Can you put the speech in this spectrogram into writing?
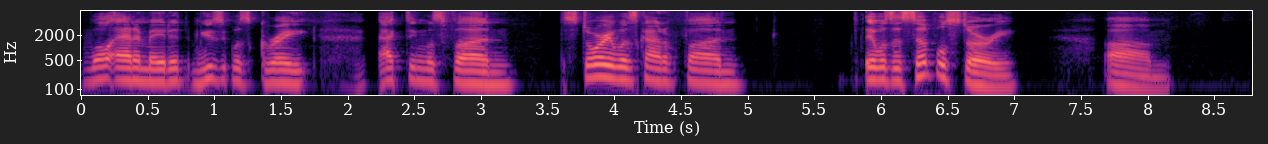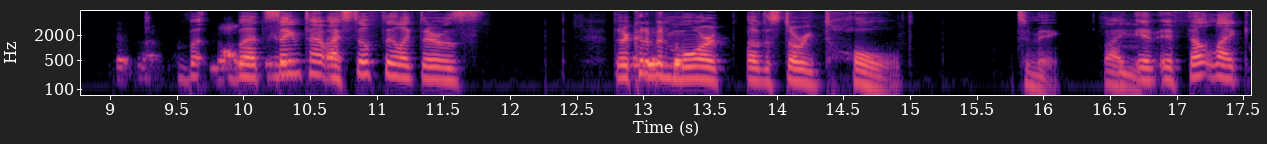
well animated, music was great, acting was fun, the story was kind of fun. It was a simple story, um, but but at the same time, I still feel like there was there could have been more of the story told to me. Like Hmm. it, it felt like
